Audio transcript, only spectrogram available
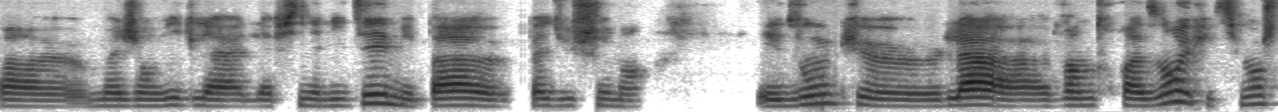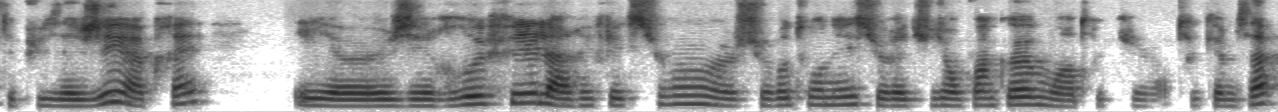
Euh, moi, j'ai envie de la, finalité, mais pas, euh, pas du chemin. Et donc, euh, là, à 23 ans, effectivement, j'étais plus âgée après. Et j'ai refait la réflexion. je suis retournée sur étudiant.com ou un truc, un truc comme ça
